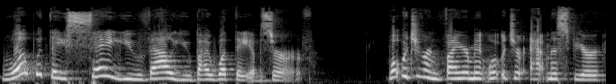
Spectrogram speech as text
what would they say you value by what they observe? What would your environment, what would your atmosphere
